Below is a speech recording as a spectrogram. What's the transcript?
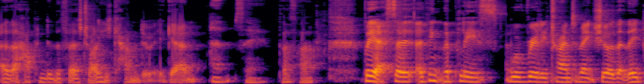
uh, that happened in the first trial, you can do it again. Um, so that's that. But yeah, so I think the police were really trying to make sure that they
